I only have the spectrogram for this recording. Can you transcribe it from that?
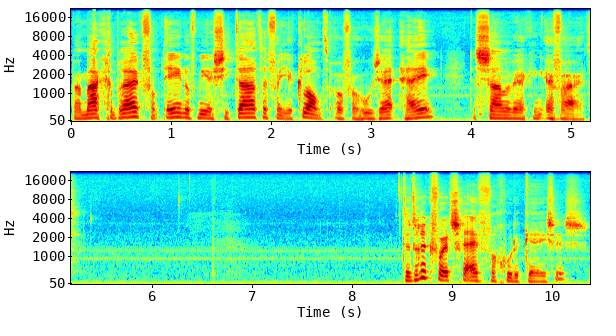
maar maak gebruik van één of meer citaten van je klant over hoe zij, hij de samenwerking ervaart. De druk voor het schrijven van goede cases,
